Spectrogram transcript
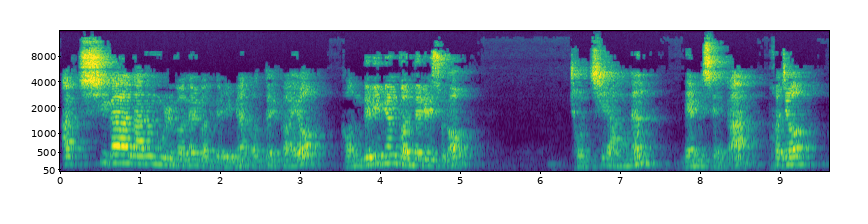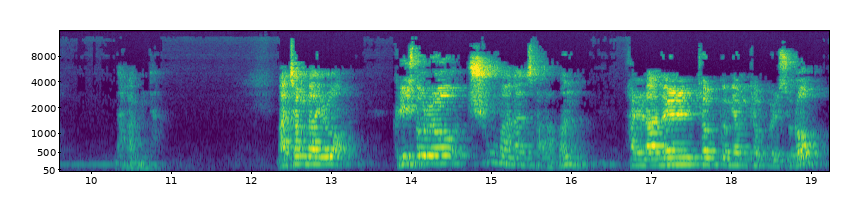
악취가 나는 물건을 건드리면 어떨까요? 건드리면 건드릴수록 좋지 않는 냄새가 퍼져 나갑니다. 마찬가지로 그리스도로 충만한 사람은 환란을 겪으면 겪을수록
